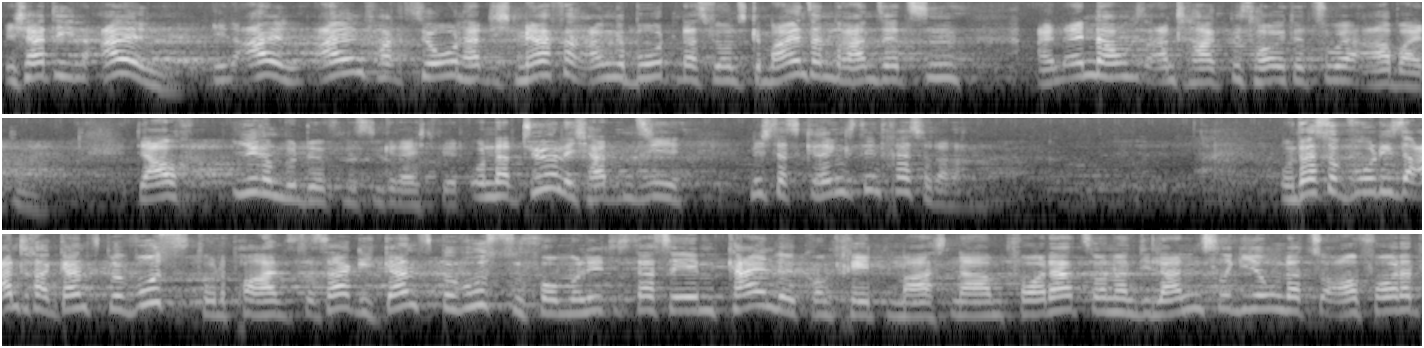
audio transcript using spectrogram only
Ich hatte in allen, in allen, allen Fraktionen hatte ich mehrfach angeboten, dass wir uns gemeinsam dran setzen, einen Änderungsantrag bis heute zu erarbeiten, der auch Ihren Bedürfnissen gerecht wird. Und natürlich hatten Sie nicht das geringste Interesse daran. Und das, obwohl dieser Antrag ganz bewusst, oder Frau Hans, das sage ich, ganz bewusst so formuliert ist, dass er eben keine konkreten Maßnahmen fordert, sondern die Landesregierung dazu auffordert,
